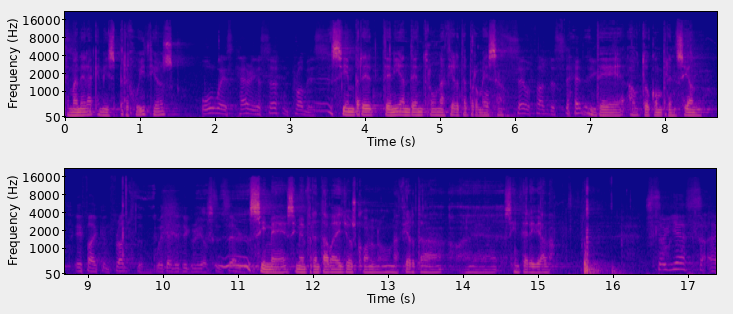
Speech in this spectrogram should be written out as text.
de manera que mis prejuicios siempre tenían dentro una cierta promesa de autocomprensión. si me, si me enfrentaba a ellos con una cierta eh, sinceridad. So yes, I,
